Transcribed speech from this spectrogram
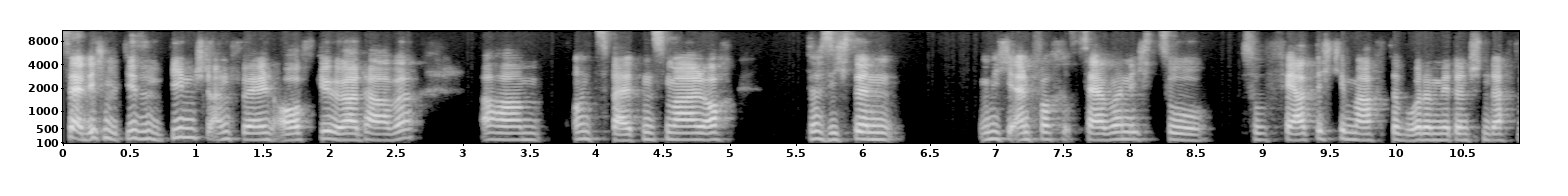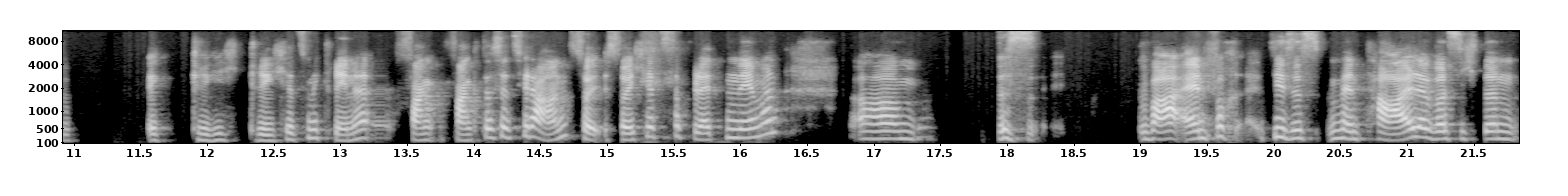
seit ich mit diesen Binge-Anfällen aufgehört habe. Ähm, und zweitens mal auch, dass ich dann mich einfach selber nicht so, so fertig gemacht habe oder mir dann schon dachte, kriege ich, krieg ich jetzt Migräne? Fang, fang das jetzt wieder an? Soll, soll ich jetzt Tabletten nehmen? Ähm, das war einfach dieses Mentale, was ich dann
